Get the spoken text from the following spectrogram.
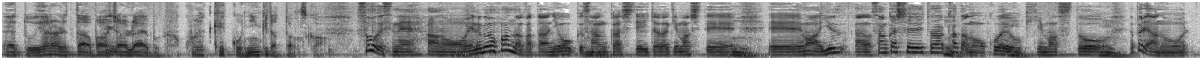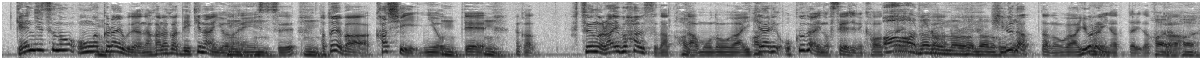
えっと、やられたバーチャルライブ、これ結構人気だったんですか？そうですね。あの、絵の具のファンの方に多く参加していただきまして、うん、えー、まあ、ゆあの参加していた方の声を聞きますと、やっぱりあの現実の音楽ライブではなかなかできないような演出、例えば歌詞によって、なんか普通のライブハウスだったものがいきなり屋外のステージに変わったりとか、昼だったのが夜になったりだとか、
